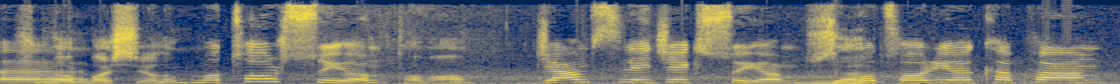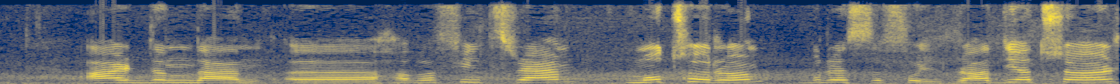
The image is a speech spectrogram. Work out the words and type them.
Ee, Şuradan başlayalım. Motor suyum, Tamam. cam silecek suyum, Güzel. motor yağı kapağım, ardından e, hava filtrem, motorum, burası full radyatör,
